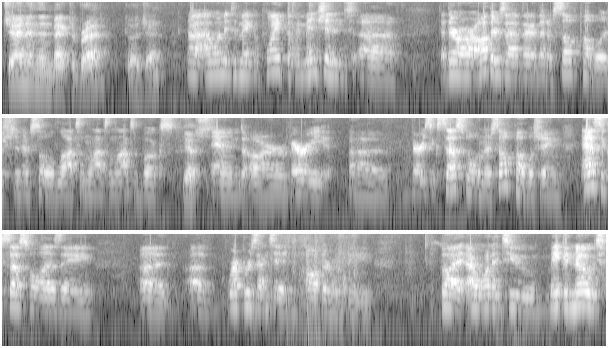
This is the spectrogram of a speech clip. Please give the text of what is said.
Jen, and then back to Brad. Go ahead, Jen. Uh, I wanted to make a point that we mentioned uh, that there are authors out there that have self-published and have sold lots and lots and lots of books Yes. and are very, uh, very successful in their self-publishing, as successful as a, a, a represented author would be. But I wanted to make a note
